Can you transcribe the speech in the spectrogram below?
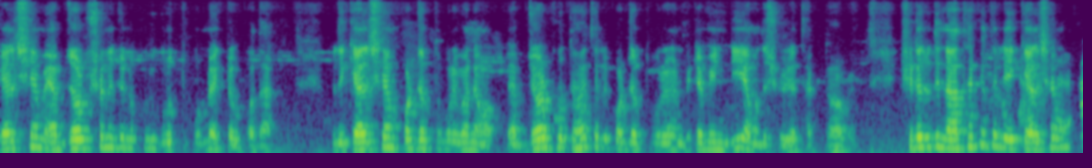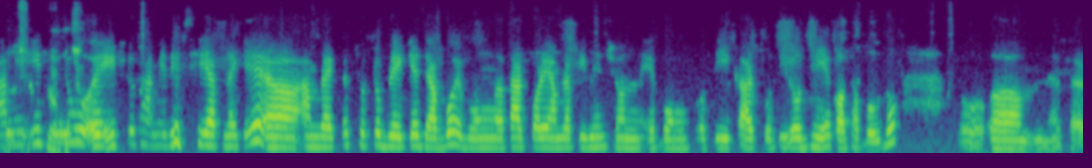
ক্যালসিয়াম অ্যাবজর্পশন এর জন্য খুবই গুরুত্বপূর্ণ একটা উপাদান। যদি ক্যালসিয়াম পর্যাপ্ত পরিমাণে অ্যাবজর্ব হতে হয় তাহলে পর্যাপ্ত পরিমাণ ভিটামিন ডি আমাদের শরীরে থাকতে হবে। সেটা যদি না থাকে তাহলে এই আচ্ছা ক্যালসিয়াম আমি একটু একটু থামিয়ে দিচ্ছি আপনাকে। আমরা একটা ছোট্ট ব্রেকে যাব এবং তারপরে আমরা প্রিভেনশন এবং প্রতিকার প্রতিরোধ নিয়ে কথা বলব তো স্যার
